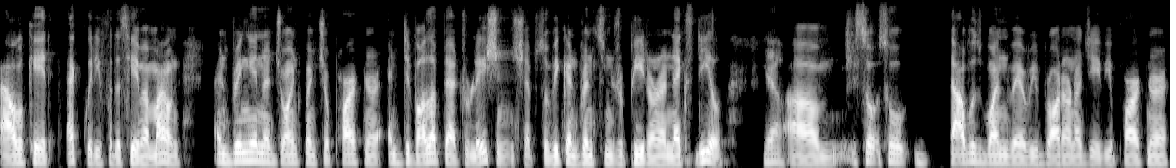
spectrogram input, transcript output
allocate equity for the same amount and bring in a joint venture partner and develop that relationship so we can rinse and repeat on our next deal? Yeah. Um so so that was one where we brought on a jv partner.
